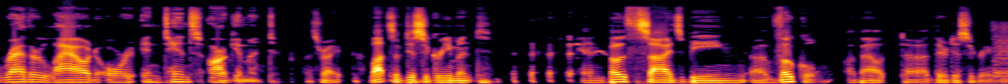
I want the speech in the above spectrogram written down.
rather loud or intense argument. That's right. Lots of disagreement, and both sides being uh, vocal about uh, their disagreement.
